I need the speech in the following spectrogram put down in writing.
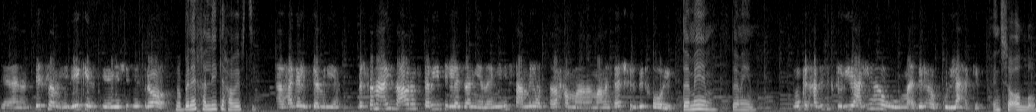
يعني تسلم إيديك يا يا شيف إسراء. ربنا يخليكي يا حبيبتي. على الحاجة اللي بتعمليها. بس أنا عايزة أعرف طريقة اللازانيا لأني نفسي أعملها بصراحة ما, ما عملتهاش في البيت خالص. تمام تمام. ممكن حضرتك تقولي لي عليها ومقاديرها كلها كده. إن شاء الله.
